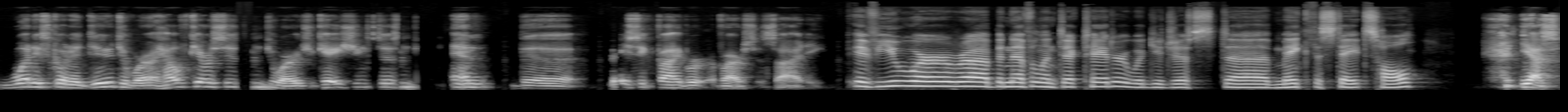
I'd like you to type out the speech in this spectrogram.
what it's going to do to our healthcare system, to our education system, and the basic fiber of our society. If you were a benevolent dictator, would you just uh, make the states whole? Yes.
